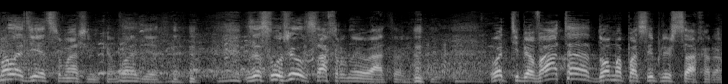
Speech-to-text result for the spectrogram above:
Молодец, Машенька, молодец. Заслужил сахарную вату. Вот тебе вата, дома посыплешь сахаром.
